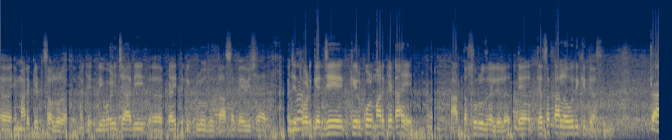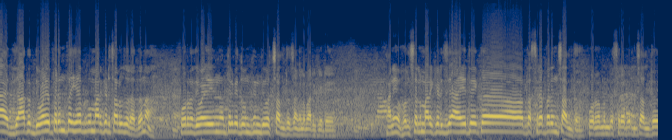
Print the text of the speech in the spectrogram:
अ, हे मार्केट चालू राहतं? म्हणजे दिवाळीच्या आधी अ, काहीतरी क्लोज होतं असा काही विषय आहे? म्हणजे नाही. थोडक्यात जे किरकोळ मार्केट आहे आता सुरू झालेलं त्या त्याचा कालावधी किती असेल? काय आता दिवाळीपर्यंत हे मार्केट चालूच राहतं ना. पूर्ण दिवाळीनंतर बी दोन तीन दिवस चालतं चांगलं मार्केट आहे आणि होलसेल मार्केट जे आहे ते एक दसऱ्यापर्यंत चालतं. पूर्णपणे दसऱ्यापर्यंत चालतं.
